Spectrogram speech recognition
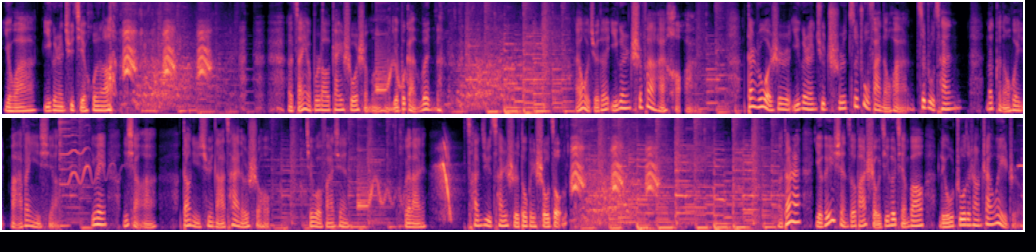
有啊，一个人去结婚啊。呃，咱也不知道该说什么，也不敢问。哎，我觉得一个人吃饭还好啊，但如果是一个人去吃自助饭的话，自助餐那可能会麻烦一些啊，因为你想啊，当你去拿菜的时候。结果发现，回来餐具餐食都被收走了。当然也可以选择把手机和钱包留桌子上占位置，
